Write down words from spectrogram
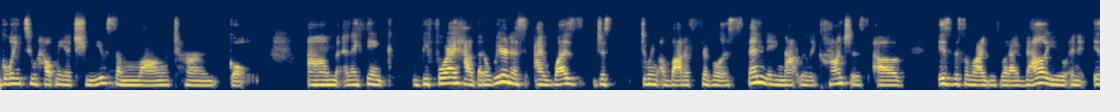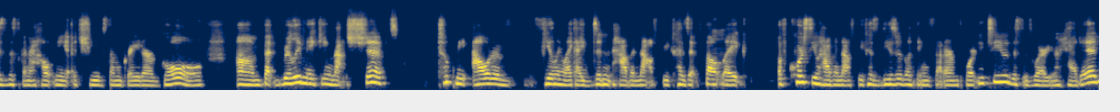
going to help me achieve some long term goal? Um, and I think before I had that awareness, I was just doing a lot of frivolous spending, not really conscious of is this aligned with what I value? And is this going to help me achieve some greater goal? Um, but really making that shift took me out of feeling like I didn't have enough because it felt mm-hmm. like, of course, you have enough because these are the things that are important to you. This is where you're headed.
